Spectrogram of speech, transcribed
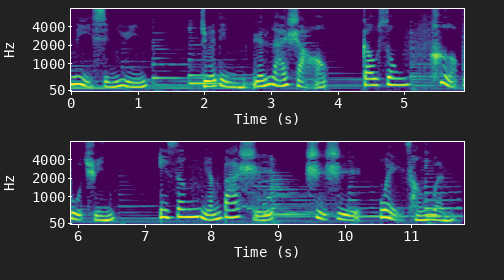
逆行云。绝顶人来少，高松鹤不群。一僧年八十，世事未曾闻。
